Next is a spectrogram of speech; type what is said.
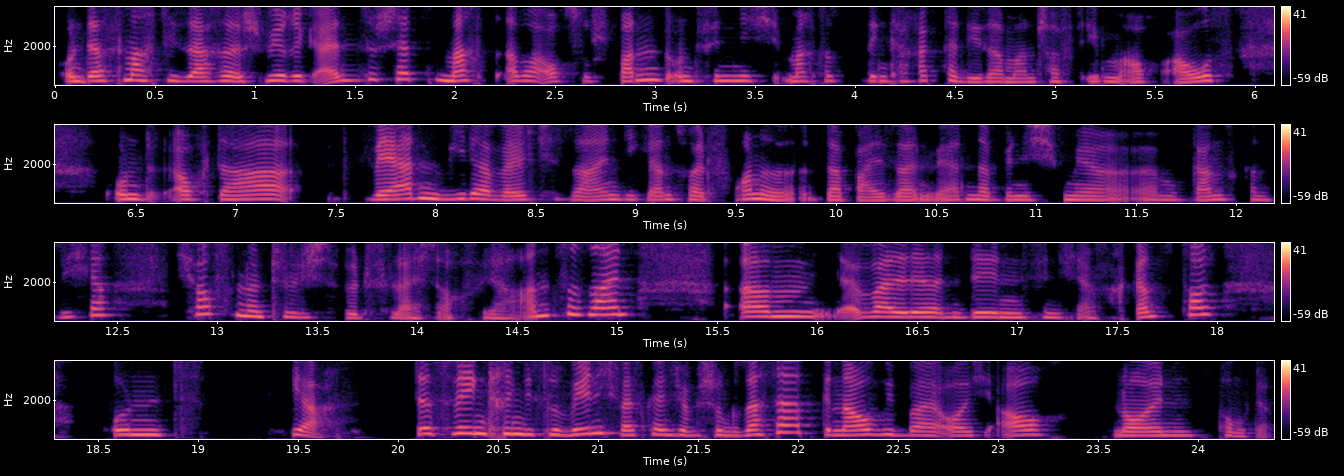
Und das macht die Sache schwierig einzuschätzen, macht es aber auch so spannend und finde ich, macht das den Charakter dieser Mannschaft eben auch aus. Und auch da werden wieder welche sein, die ganz weit vorne dabei sein werden. Da bin ich mir ähm, ganz, ganz sicher. Ich hoffe natürlich, es wird vielleicht auch wieder an zu sein, ähm, weil äh, den finde ich einfach ganz toll. Und ja, Deswegen kriegen die Slowenen, ich weiß gar nicht, ob ich schon gesagt habe, genau wie bei euch auch, neun Punkte.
